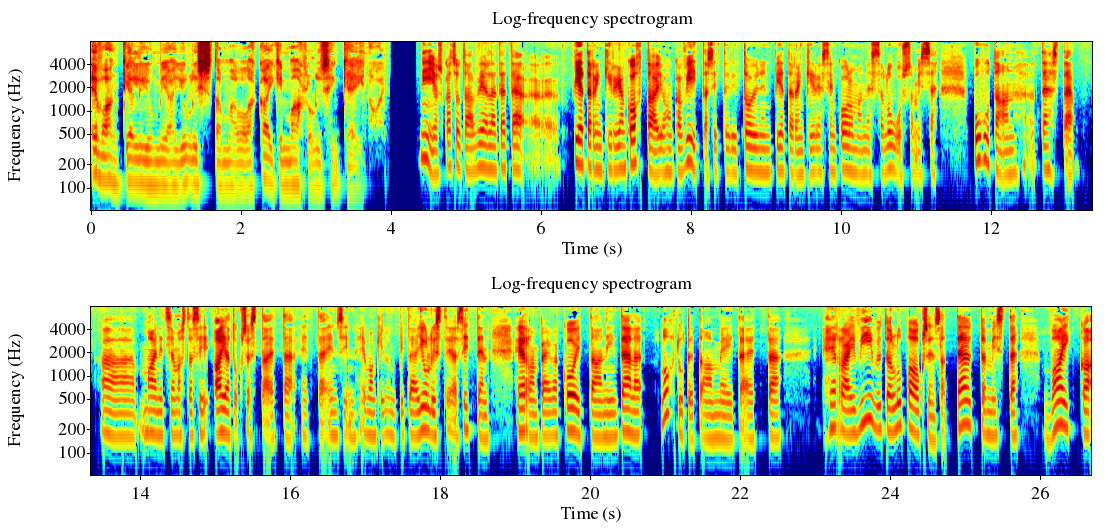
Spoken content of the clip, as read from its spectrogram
evankeliumia julistamalla kaikin mahdollisin keinoin. Niin, jos katsotaan vielä tätä Pietarin kirjan kohtaa, johon viittasit, eli toinen Pietarin kirja sen kolmannessa luvussa, missä puhutaan tästä mainitsemastasi ajatuksesta, että, että ensin evankeliumi pitää julistaa ja sitten Herran päivä koittaa, niin täällä lohdutetaan meitä, että – Herra ei viivytä lupauksensa täyttämistä, vaikka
